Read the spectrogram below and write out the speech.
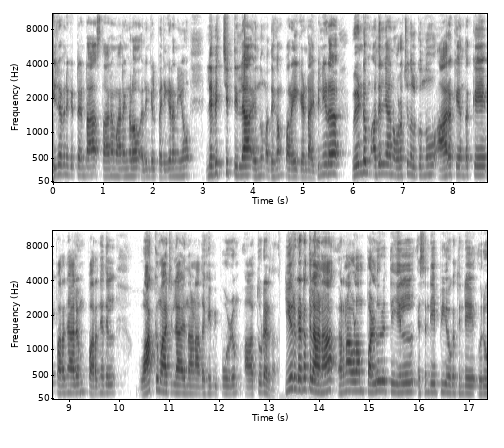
ഈഴവിന് കിട്ടേണ്ട സ്ഥാനമാനങ്ങളോ അല്ലെങ്കിൽ പരിഗണനയോ ലഭിച്ചിട്ടില്ല എന്നും അദ്ദേഹം പറയുകയുണ്ടായി. പിന്നീട് വീണ്ടും അതിൽ ഞാൻ ഉറച്ചു നിൽക്കുന്നു. ആരൊക്കെ എന്തൊക്കെ പറഞ്ഞാലും പറഞ്ഞതിൽ വാക്ക് മാറ്റില്ല എന്നാണ് അദ്ദേഹം ഇപ്പോഴും തുടരുന്നത്. ഈ ഒരു ഘട്ടത്തിലാണ് എറണാകുളം പള്ളുരുത്തിയിൽ എസ് എൻ ഡി പി യോഗത്തിന്റെ ഒരു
